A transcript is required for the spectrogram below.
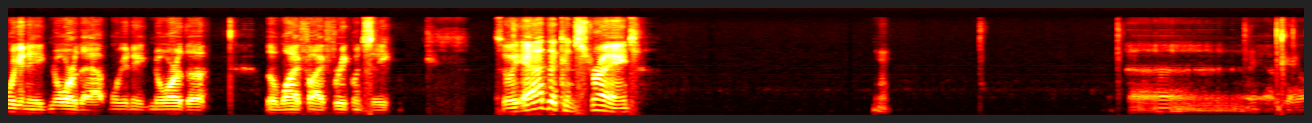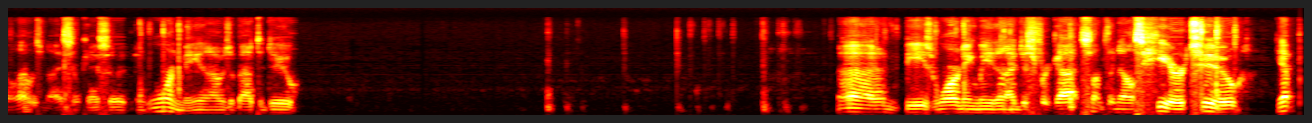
we're gonna ignore that. We're gonna ignore the the Wi-Fi frequency. So we add the constraint. Hmm. uh, okay well that was nice. Okay so it, it warned me and I was about to do Uh, B's warning me that I just forgot something else here too. Yep.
